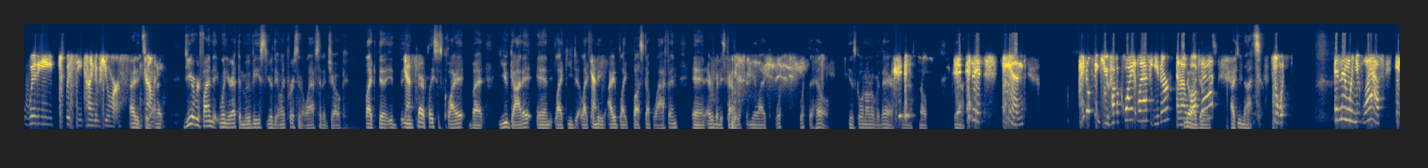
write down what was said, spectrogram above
witty, twisty kind of humor I did in too. I- do you ever find that when you're at the movies, you're the only person that laughs at a joke? Like the, the Yes. entire place is quiet, but you got it, and like you do, like for Yes. me, I like bust up laughing, and everybody's kind of looking at me like, "What? What the hell is going on over there?" You know, so yeah, and, it, and I don't think you have a quiet laugh either, and I no, love I that. I do not. So, what, and then when you laugh, it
